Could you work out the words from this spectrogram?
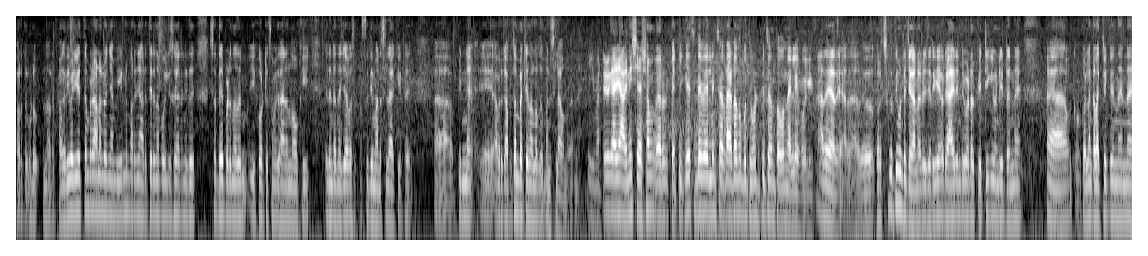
പുറത്ത് വിടും എന്ന് പറയും. പകുതി വഴി എത്തുമ്പോഴാണല്ലോ ഞാൻ വീണ്ടും പറഞ്ഞ അടുത്തിരുന്ന പോലീസുകാരൻ ഇത് ശ്രദ്ധയപ്പെടുന്നതും ഈ കോർട്ട് സംവിധാനം നോക്കി ഇതിന്റെ നിജസ്ഥിതി മനസ്സിലാക്കിയിട്ട് പിന്നെ അവർക്ക് അബദ്ധം പറ്റിയെന്നുള്ളത് മനസ്സിലാവുന്നത് തന്നെ. ഈ മറ്റൊരു കാര്യം അതിനുശേഷം വേറൊരു പെറ്റി കേസിന്റെ പേരിലും ചെറുതായിട്ടൊന്ന് ബുദ്ധിമുട്ടിപ്പിച്ചെന്ന് തോന്നുന്നല്ലേ പോലീസ്? അതെ അതെ അതെ. അത് കുറച്ച് ബുദ്ധിമുട്ടിച്ചു. കാരണം ഒരു ചെറിയ ഒരു ആയിരം രൂപയുടെ പെറ്റിക്ക് വേണ്ടിയിട്ട് തന്നെ കൊല്ലം കളക്ടറേറ്റിൽ നിന്ന് തന്നെ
